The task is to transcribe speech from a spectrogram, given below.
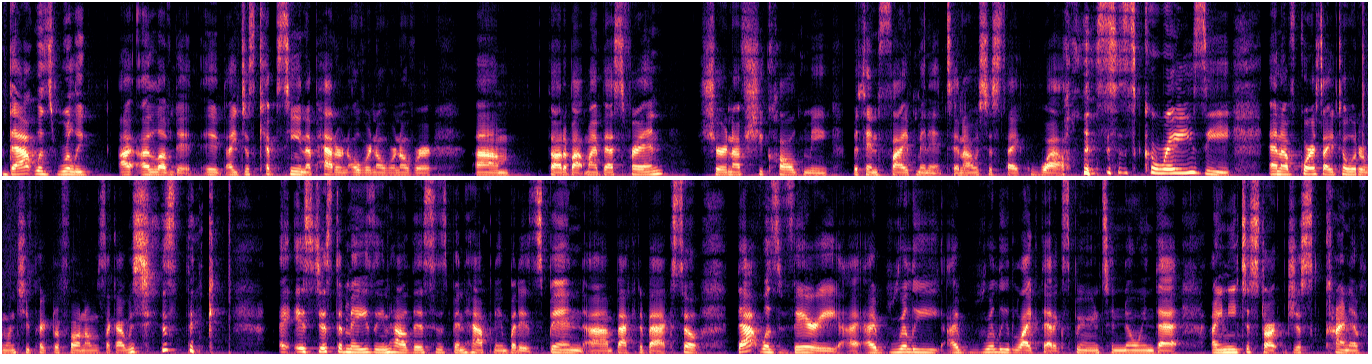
that was really I, I loved it. it. I just kept seeing a pattern over and over and over. Um, thought about my best friend. Sure enough, she called me within five minutes. And I was just like, wow, this is crazy. And of course, I told her when she picked her phone, I was like, I was just thinking, it's just amazing how this has been happening, but it's been um, back to back. So that was very, I, I really, I really like that experience and knowing that I need to start just kind of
